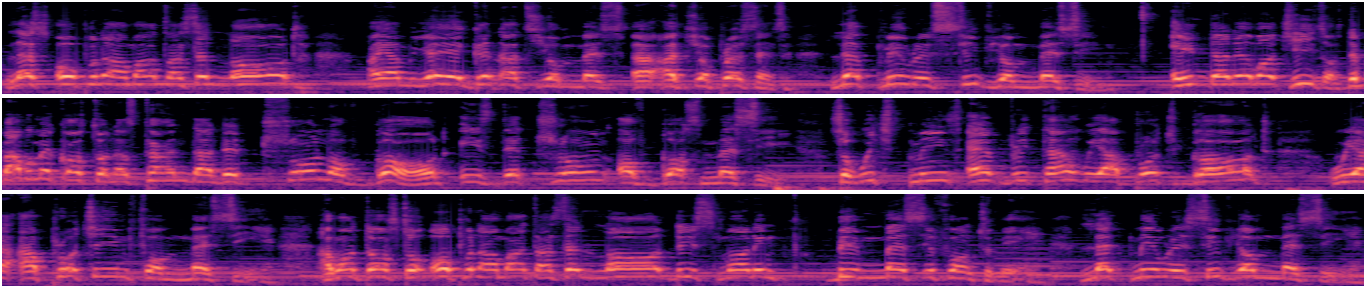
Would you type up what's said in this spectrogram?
Let's open our mouth and say, Lord, I am here again at your mess, uh, at your presence. Let me receive your mercy. In the name of Jesus, the Bible makes us to understand that the throne of God is the throne of God's mercy. So, which means every time we approach God, we are approaching for mercy. I want us to open our mouth and say, Lord, this morning be merciful unto me. Let me receive your mercy.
